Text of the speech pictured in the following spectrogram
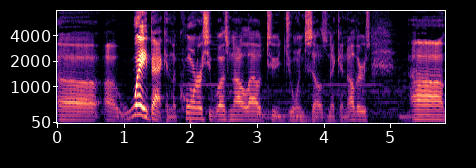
uh, uh way back in the corner. She was not allowed to join Selznick and others. Uh,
